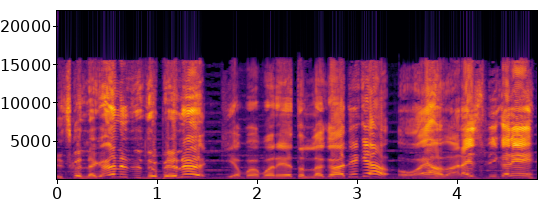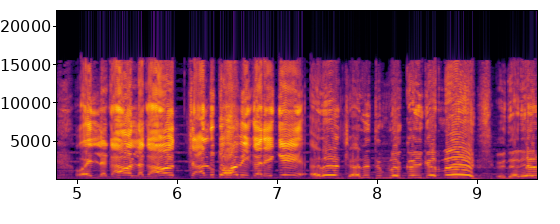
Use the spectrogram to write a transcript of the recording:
इसको लगाने दे तो पहले। ये बाबा रे तो लगा दे क्या? ओए हमारा स्पीकर है। ओए लगाओ लगाओ चालू तो हम ही करेंगे। अरे चालू तुम लोग को ही करना है। इधर यार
